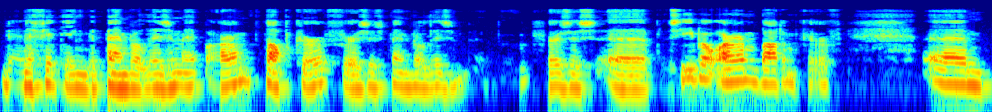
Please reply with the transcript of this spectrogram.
benefiting the pembrolizumab arm, top curve versus pembrolizumab versus placebo arm, bottom curve, um,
